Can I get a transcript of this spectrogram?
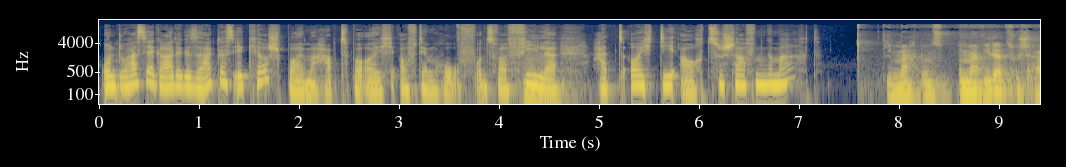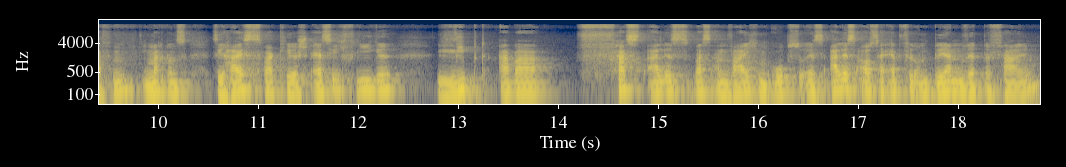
Und du hast ja gerade gesagt, dass ihr Kirschbäume habt bei euch auf dem Hof. Und zwar viele. Mhm. Hat euch die auch zu schaffen gemacht? Die macht uns immer wieder zu schaffen. Die macht uns, sie heißt zwar Kirschessigfliege, liebt aber fast alles, was an weichem Obst so ist, alles außer Äpfel und Birnen wird befallen.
